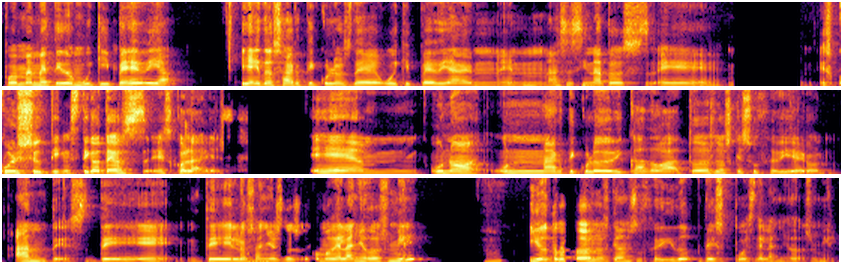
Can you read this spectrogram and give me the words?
Pues me he metido en Wikipedia y hay dos artículos de Wikipedia en, en asesinatos, eh, school shootings, tiroteos escolares. Eh, uno, un artículo dedicado a todos los que sucedieron antes de, de los años, dos- como del año 2000 ¿Mm? y otro todos los que han sucedido después del año 2000.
